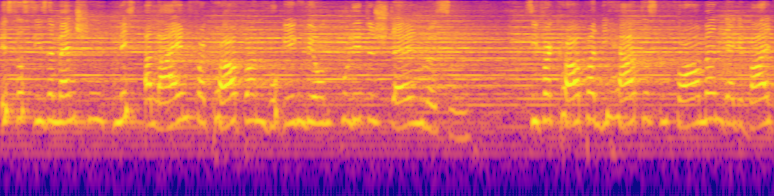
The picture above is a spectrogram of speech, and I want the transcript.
ist, dass diese Menschen nicht allein verkörpern, wogegen wir uns politisch stellen müssen. Sie verkörpern die härtesten Formen der Gewalt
